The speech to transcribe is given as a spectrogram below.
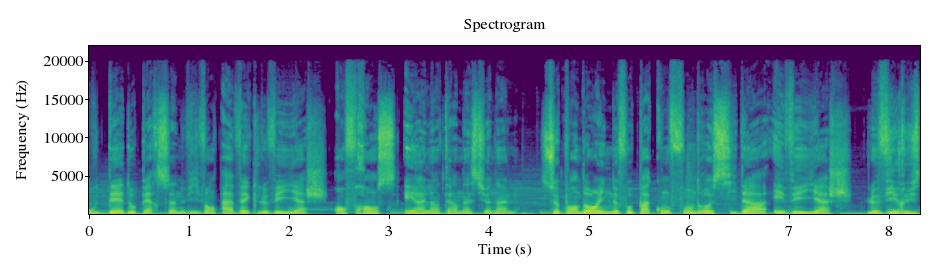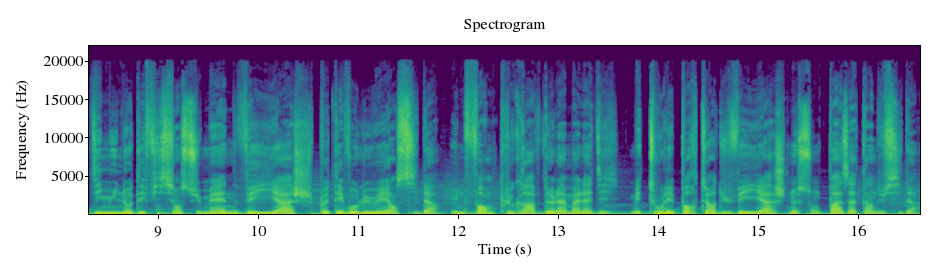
ou d'aide aux personnes vivant avec le VIH, en France et à l'international. Cependant, il ne faut pas confondre sida et VIH. Le virus d'immunodéficience humaine, VIH, peut évoluer en sida, une forme plus grave de la maladie. Mais tous les porteurs du VIH ne sont pas atteints du sida.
